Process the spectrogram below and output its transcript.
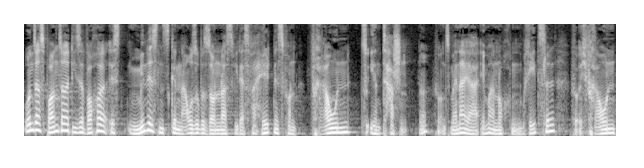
Unser Sponsor diese Woche ist mindestens genauso besonders wie das Verhältnis von Frauen zu ihren Taschen. Ne? Für uns Männer ja immer noch ein Rätsel, für euch Frauen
